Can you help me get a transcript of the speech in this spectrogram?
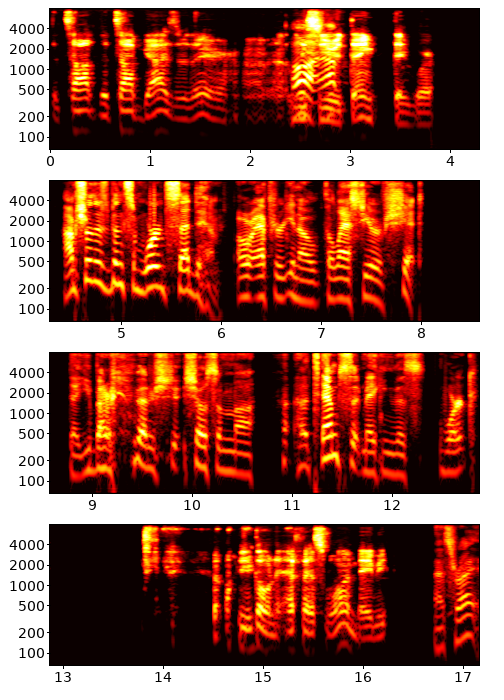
The top, the top guys are there. Uh, at oh, least you I, would think they were. I'm sure there's been some words said to him, or after you know the last year of shit, that you better better sh- show some uh, attempts at making this work. You're going to FS1, baby. That's right.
